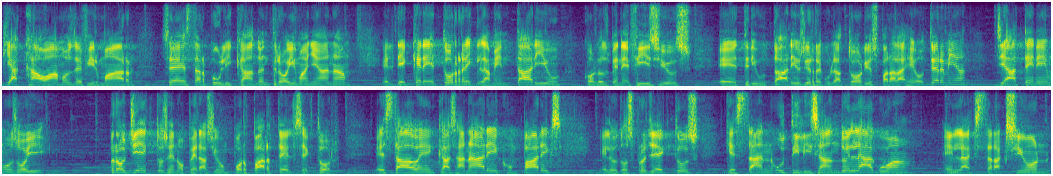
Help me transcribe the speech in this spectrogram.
que acabamos de firmar, se debe estar publicando entre hoy y mañana el decreto reglamentario con los beneficios eh, tributarios y regulatorios para la geotermia. Ya tenemos hoy proyectos en operación por parte del sector. He estado en Casanare, con Parex, en los dos proyectos que están utilizando el agua en la extracción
